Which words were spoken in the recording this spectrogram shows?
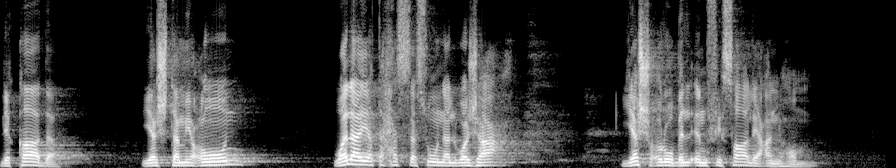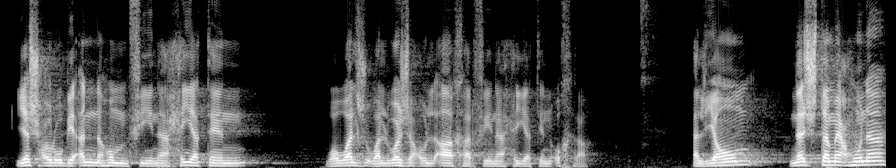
لقادة يجتمعون ولا يتحسسون الوجع يشعر بالانفصال عنهم يشعر بأنهم في ناحية والوجع الآخر في ناحية أخرى. اليوم نجتمع هنا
